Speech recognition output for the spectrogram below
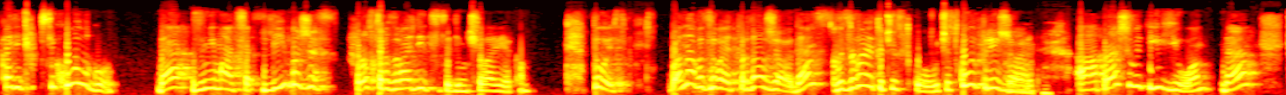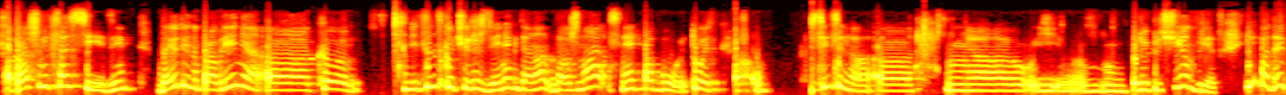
ходить к психологу да, заниматься, либо же просто разводиться с этим человеком. То есть она вызывает, продолжаю, да, вызывает участковый, участковый приезжает, а опрашивает ее, да, опрашивает соседей, дает ей направление э, к медицинское учреждение, где она должна снять побои, то есть ставку действительно э, э, причинен вред, и подать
